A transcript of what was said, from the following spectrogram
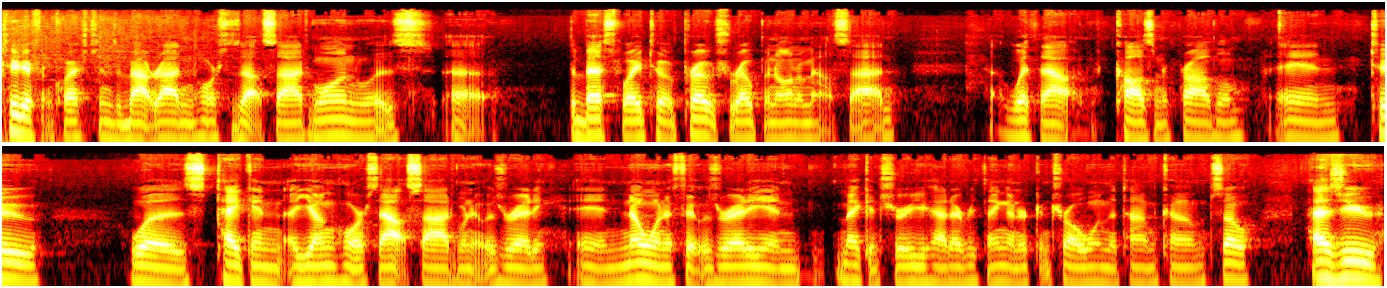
two different questions about riding horses outside. One was uh, the best way to approach roping on them outside uh, without causing a problem, and two was taking a young horse outside when it was ready and knowing if it was ready and making sure you had everything under control when the time comes. So, as you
